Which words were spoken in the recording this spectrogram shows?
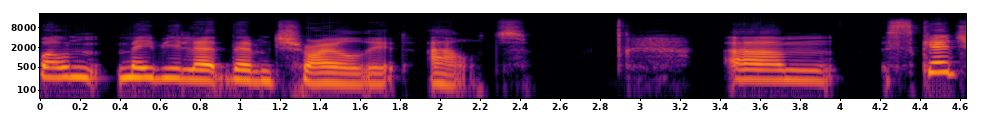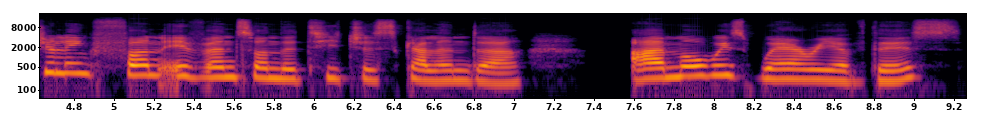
well maybe let them trial it out. Um, scheduling fun events on the teacher's calendar i'm always wary of this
